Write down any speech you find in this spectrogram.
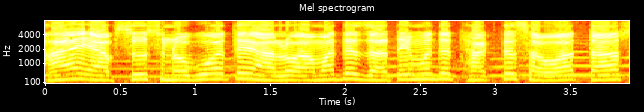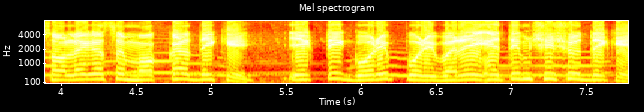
হায় আফসুস, নবুয়াতের আলো আমাদের জাতির মধ্যে থাকতে চাওয়া, তা চলে গেছে মক্কার দিকে। একটি গরিব পরিবারে এতিম শিশু দিকে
